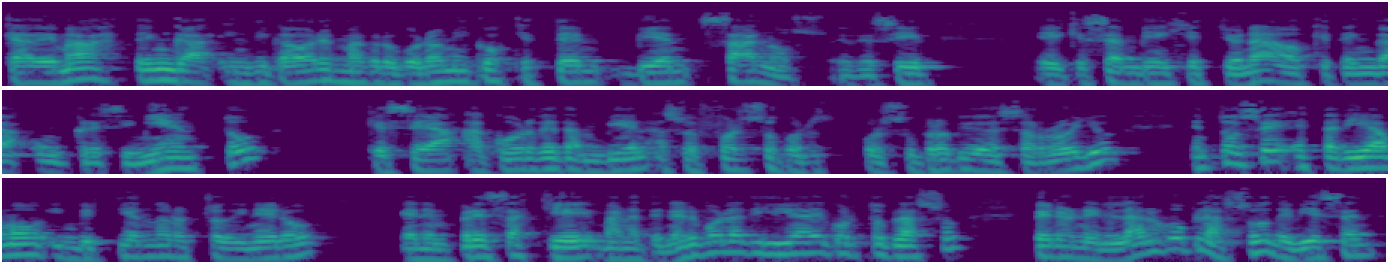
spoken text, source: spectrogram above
que además tenga indicadores macroeconómicos que estén bien sanos, es decir, eh, que sean bien gestionados, que tenga un crecimiento, que sea acorde también a su esfuerzo por, por su propio desarrollo, entonces estaríamos invirtiendo nuestro dinero en empresas que van a tener volatilidad de corto plazo, pero en el largo plazo debiesen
